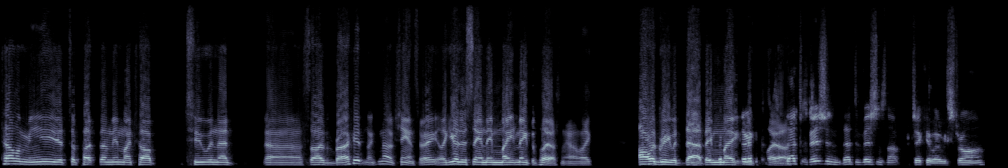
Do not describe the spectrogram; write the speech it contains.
telling me to put them in my top two in that uh, side of the bracket? Like, not a chance, right? Like, you guys are saying they might make the playoffs now. Like, I'll agree with that. They might make the playoffs. that division, that division's not particularly strong.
